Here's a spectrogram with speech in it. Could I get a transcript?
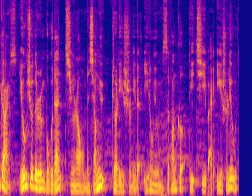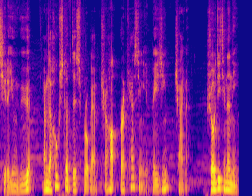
Guys，优秀的人不孤单，请让我们相遇。这里是你的移动英语私房课第七百一十六期的英语约。I'm the host of this program，陈浩，broadcasting in Beijing, China。手机前的你，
